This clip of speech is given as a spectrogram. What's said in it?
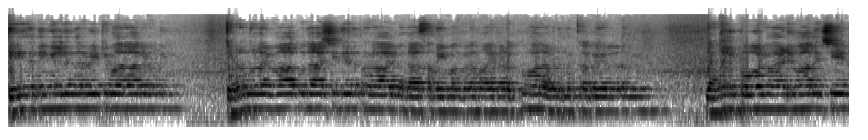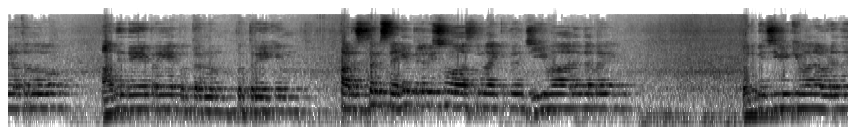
തിരുതമെങ്കിൽ നിറവേറ്റുമാറാകണമേ. തുടർന്നുള്ള വിവാഹ കുദാശിദ്ധ്യത പ്രകാരം യഥാസമയം മംഗളമായി നടക്കുവാൻ അവിടുന്ന് കൃപയല്ലണമേ ഞങ്ങളിപ്പോൾ വിവാഹ നിശ്ചയം നടത്തുന്നു. അതിന്റെ പ്രിയ പുത്രനും പുത്രിക്കും പരസ്പരം സ്നേഹത്തിലും വിശ്വാസത്തിലും ജീവാനന്ദമേ. ഒരുമിച്ച് ജീവിക്കുവാൻ അവിടുന്ന്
